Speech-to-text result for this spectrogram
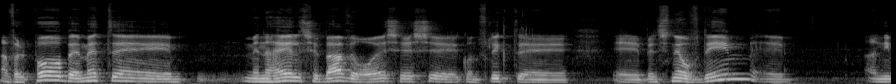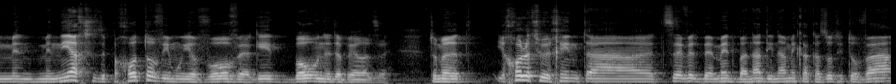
אבל פה באמת אה, מנהל שבא ורואה שיש אה, קונפליקט אה, בין שני עובדים, אני מניח שזה פחות טוב אם הוא יבוא ויגיד בואו נדבר על זה. זאת אומרת, יכול להיות שהוא הכין את הצוות באמת, בנה דינמיקה כזאת טובה,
